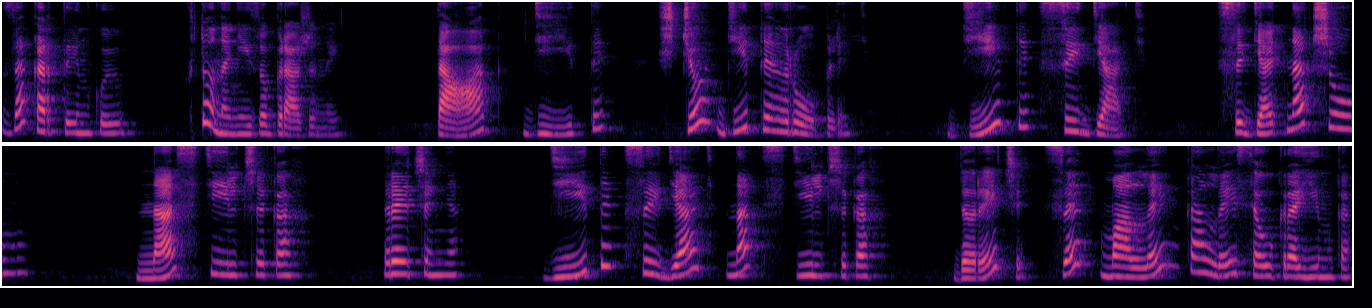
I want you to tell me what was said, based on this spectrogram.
за картинкою. Хто на ній зображений? Так, діти. Що діти роблять? Діти сидять. Сидять на чому? На стільчиках. Речення. Діти сидять на стільчиках. До речі, це маленька Леся Українка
